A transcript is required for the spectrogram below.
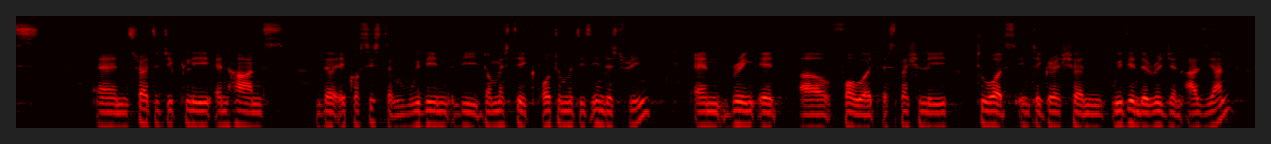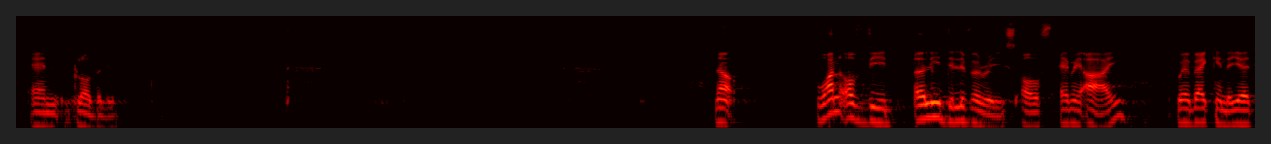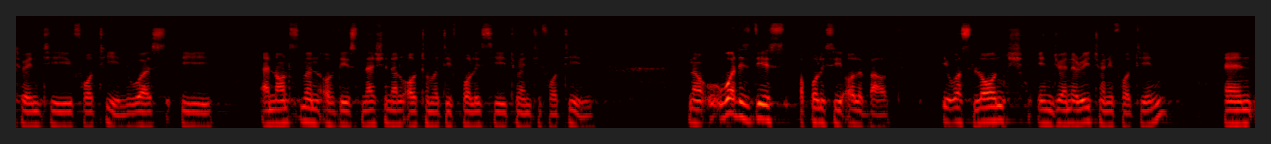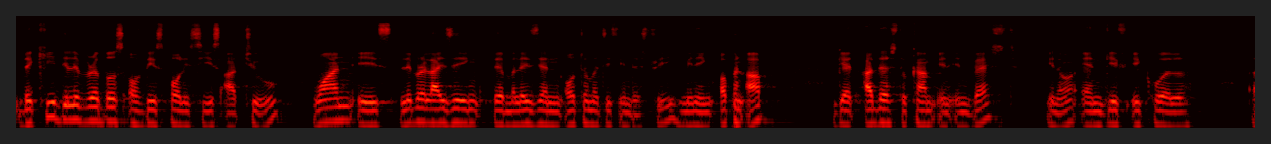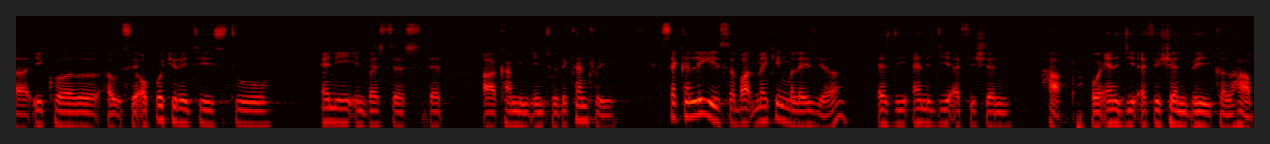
and strategically enhance the ecosystem within the domestic automotive industry and bring it uh, forward, especially towards integration within the region ASEAN and globally. Now, one of the early deliveries of MAI, way back in the year 2014, was the announcement of this National Automotive Policy 2014. Now, what is this policy all about? It was launched in January 2014, and the key deliverables of these policies are two. One is liberalizing the Malaysian automotive industry, meaning open up, get others to come and invest, you know, and give equal, uh, equal, I would say, opportunities to any investors that are coming into the country. Secondly, it's about making Malaysia as the energy efficient hub or energy efficient vehicle hub.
